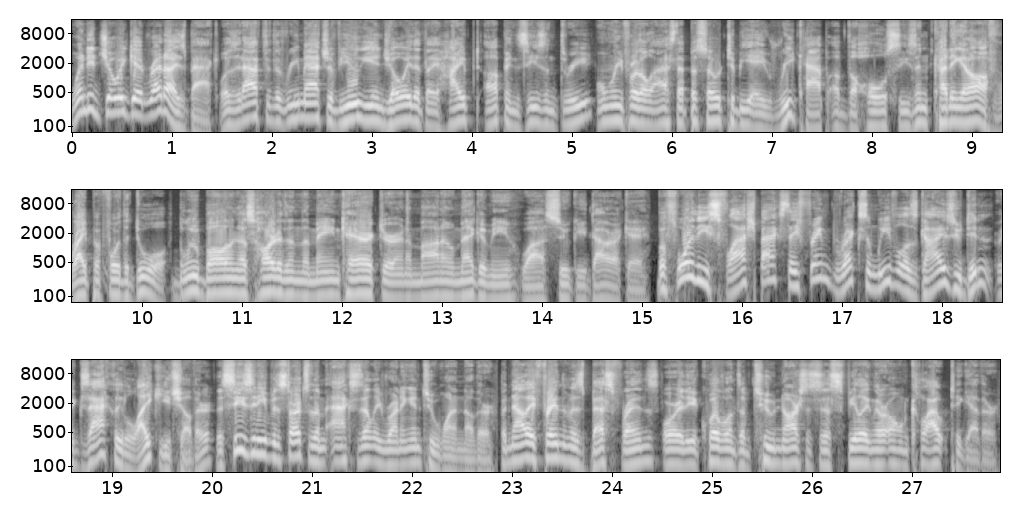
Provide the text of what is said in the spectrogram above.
When did Joey get Red Eyes back? Was it after the rematch of Yugi and Joey that they hyped up in season 3, only for the last episode to be a recap of the whole season, cutting it off right before the duel, blue balling us harder than the main character in Amano Megami Wasuki Darake. Before these flashbacks, they framed Rex and Weevil as guys who didn't exactly like each other. The season even starts with them accidentally running into one another, but now they frame them as best friends or the equivalent of two narcissists feeling their own clout together.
